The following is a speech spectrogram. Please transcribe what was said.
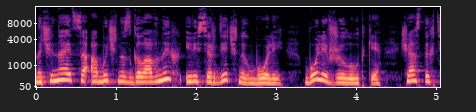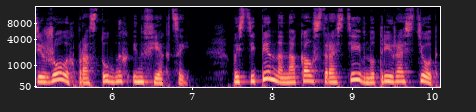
Начинается обычно с головных или сердечных болей, болей в желудке, частых тяжелых простудных инфекций – Постепенно накал страстей внутри растет,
